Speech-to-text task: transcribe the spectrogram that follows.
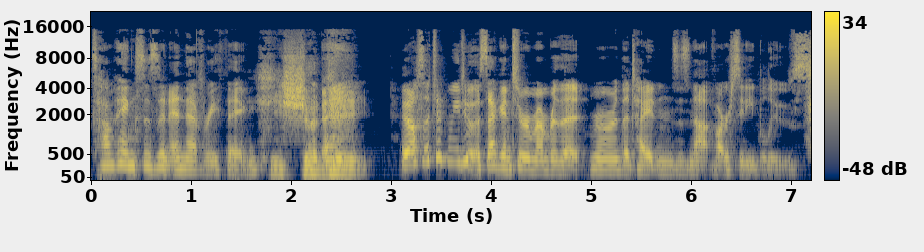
Tom Hanks isn't in everything. He should be. It also took me to a second to remember that Remember the Titans is not Varsity Blues.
